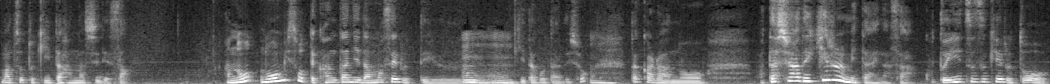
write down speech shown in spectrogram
まあ、ちょっと聞いた話でさあの脳みそって簡単に騙せるっていうのをうんうん。聞いたことあるでしょ、うん。だからあの私はできるみたいなさこと言い続けると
